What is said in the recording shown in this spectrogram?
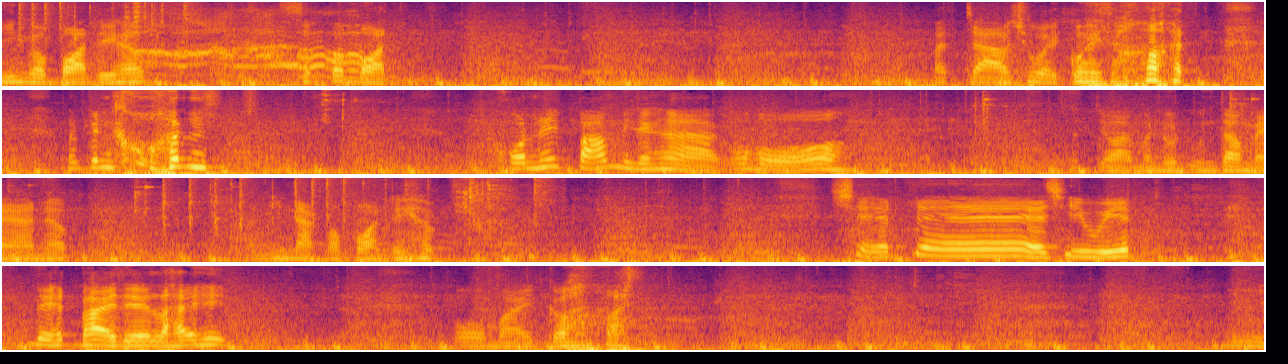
ยิ่งกว่า bot ดีครับ super bot พระเจ้าช่วยกล้วยทอด มันเป็นคน คนให้ปั๊มอีกต่างหากโอ้โหสุดยอดมนุษย์อุลตร้าแมนครับ อันนี้หนักกว่า bot ด้วยครับเชดเดชีวิต Dead by Daylight oh my god นี่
